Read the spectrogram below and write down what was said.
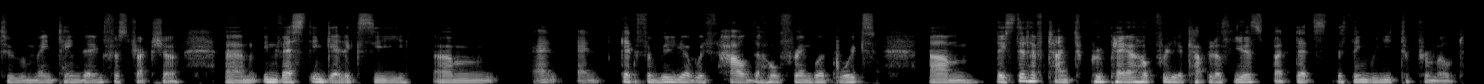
to maintain their infrastructure, um, invest in Galaxy, um, and, and get familiar with how the whole framework works. Um, they still have time to prepare, hopefully a couple of years, but that's the thing we need to promote.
